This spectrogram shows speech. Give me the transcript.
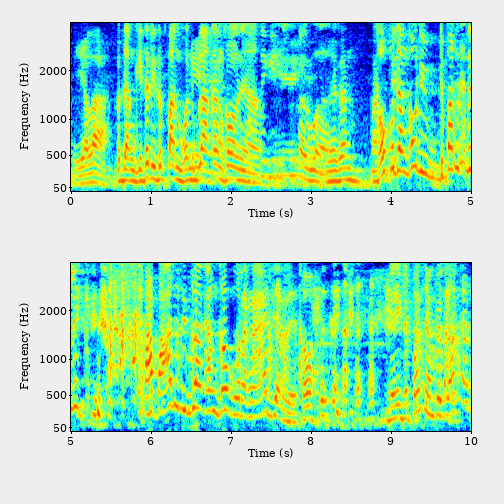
Iyalah, pedang kita di depan bukan di belakang soalnya. maksudnya gitu suka gua Ya kan? Kau pedang kau di depan kan, Lik? Apa ada di belakang kau kurang ajar ya? Kau dari depan sampai belakang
